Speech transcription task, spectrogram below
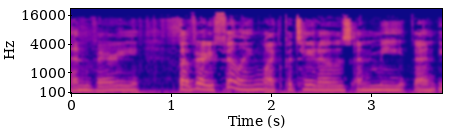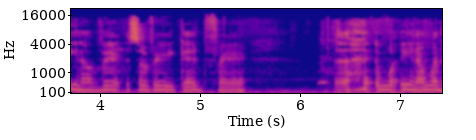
and very, but very filling, like potatoes and meat, and you know, very so very good for, you know what.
